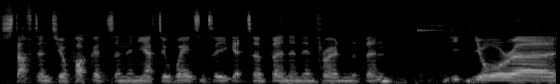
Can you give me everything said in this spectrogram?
stuffed into your pockets, and then you have to wait until you get to a bin and then throw it in the bin. Your uh,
